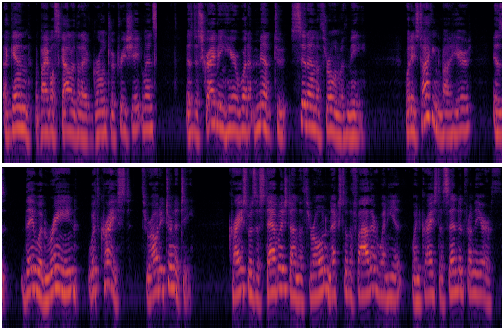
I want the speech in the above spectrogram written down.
Again, a Bible scholar that I've grown to appreciate, Lentz, is describing here what it meant to sit on a throne with me. What he's talking about here is they would reign with Christ throughout eternity. Christ was established on the throne next to the Father when, he, when Christ ascended from the earth.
